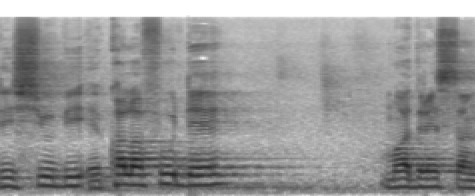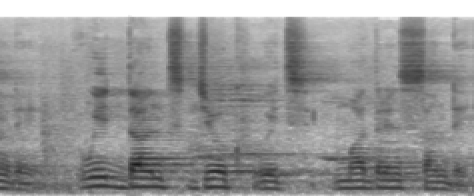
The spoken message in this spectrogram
This should be a colorful day. Mothering Sunday. We don't joke with Mothering Sunday.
